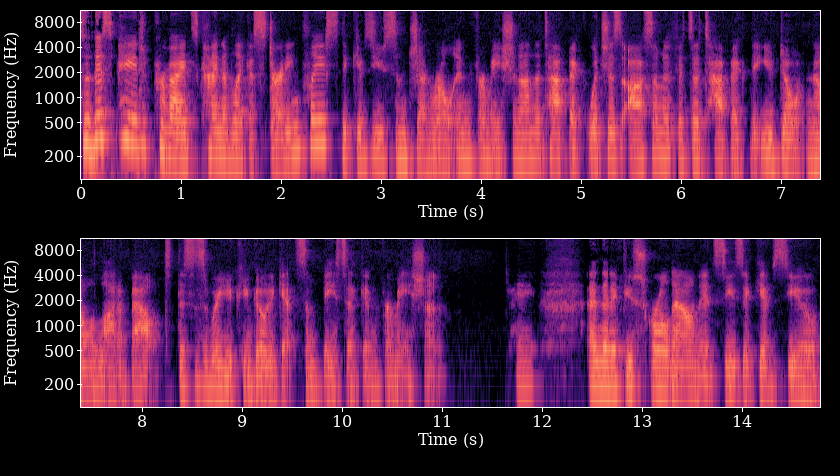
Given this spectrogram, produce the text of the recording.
So this page provides kind of like a starting place that gives you some general information on the topic, which is awesome if it's a topic that you don't know a lot about. This is where you can go to get some basic information. Okay. And then if you scroll down, it sees it gives you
